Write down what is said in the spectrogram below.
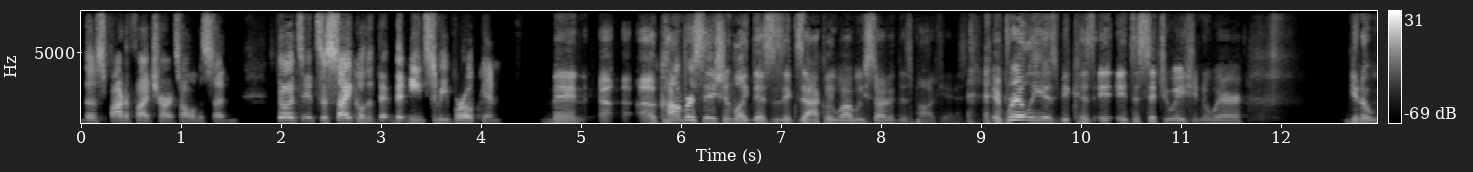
the Spotify charts all of a sudden. So it's, it's a cycle that, that, that needs to be broken. Man, a, a conversation like this is exactly why we started this podcast. it really is because it, it's a situation to where, you know,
